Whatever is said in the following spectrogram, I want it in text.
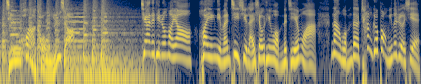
“金话筒余霞”。亲爱的听众朋友，欢迎你们继续来收听我们的节目啊！那我们的唱歌报名的热线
